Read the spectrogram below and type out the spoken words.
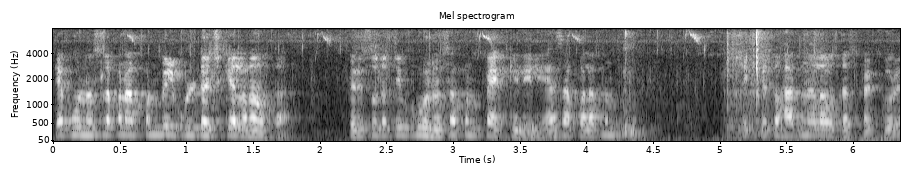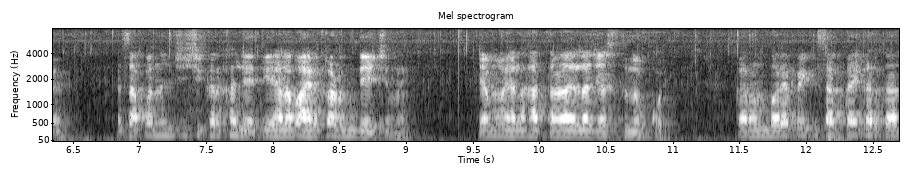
त्या घोणसला पण आपण बिलकुल टच केला नव्हता. तरी सुद्धा ते घोणस आपण पॅक केलेली. ह्या सापाला पण शक्यतो हात न लावताच पॅक करूया. त्याचा आपण जी शिकार खाल्ली आहे ती ह्याला बाहेर काढून द्यायची नाही. त्यामुळे ह्याला हाताळायला जास्त नको आहे कारण बऱ्यापैकी साप काय करतात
